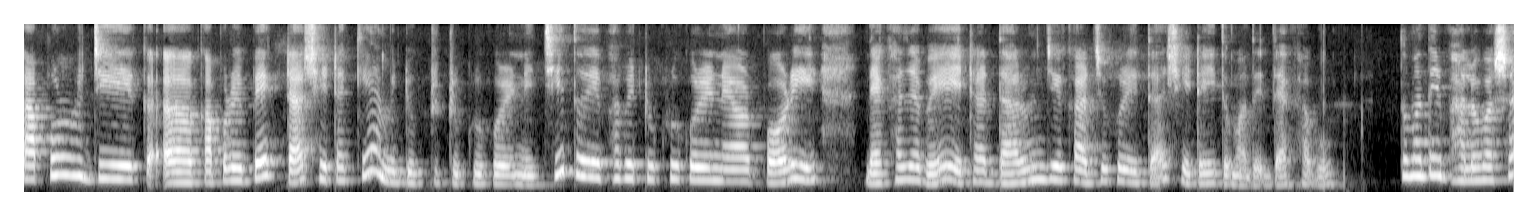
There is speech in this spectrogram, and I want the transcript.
কাপড় যে কাপড়ের ব্যাগটা সেটাকে আমি টুকরো টুকরো করে নিচ্ছি। তো এভাবে টুকরো করে নেওয়ার পরে দেখা যাবে, এটার দারুণ যে কার্যকারিতা সেটাই তোমাদের দেখাবো। তোমাদের ভালোবাসা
